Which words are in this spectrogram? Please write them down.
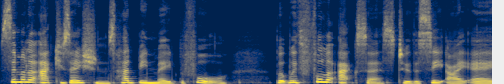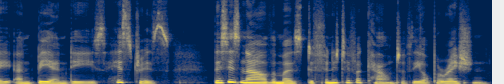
Similar accusations had been made before, but with fuller access to the CIA and BND's histories, this is now the most definitive account of the operation.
